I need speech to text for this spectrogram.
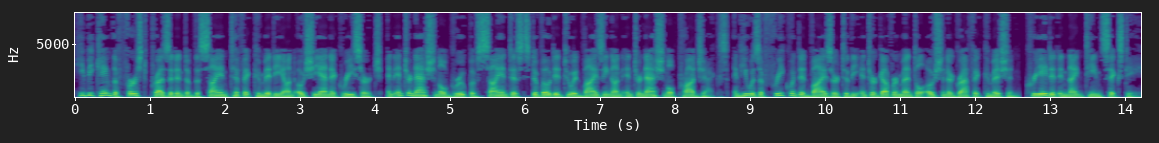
He became the first president of the Scientific Committee on Oceanic Research, an international group of scientists devoted to advising on international projects, and he was a frequent advisor to the Intergovernmental Oceanographic Commission, created in 1960.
